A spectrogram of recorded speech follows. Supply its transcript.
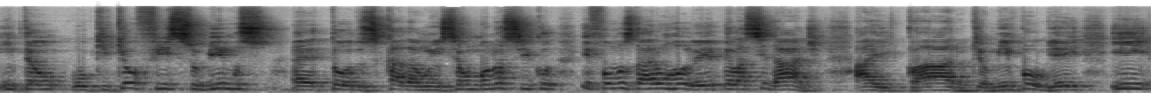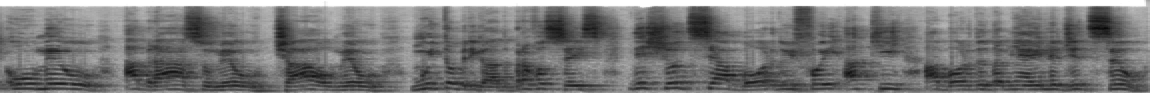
Então, o que, que eu fiz? Subimos é, todos, cada um em seu monociclo, e fomos dar um rolê pela cidade. Aí, claro que eu me empolguei e o meu abraço, meu tchau, meu muito obrigado para vocês deixou de ser a bordo e foi aqui a bordo da minha ilha de edição.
